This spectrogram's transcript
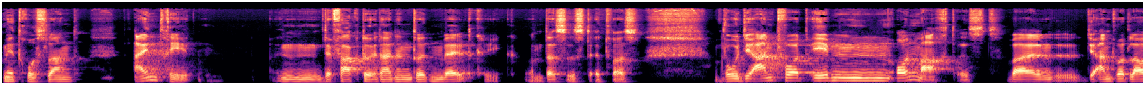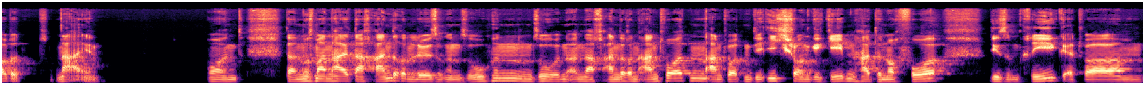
mit Russland eintreten? In, de facto in einen dritten Weltkrieg. Und das ist etwas, wo die Antwort eben Ohnmacht ist, weil die Antwort lautet Nein. Und dann muss man halt nach anderen Lösungen suchen, so nach anderen Antworten, Antworten, die ich schon gegeben hatte noch vor diesem Krieg, etwa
